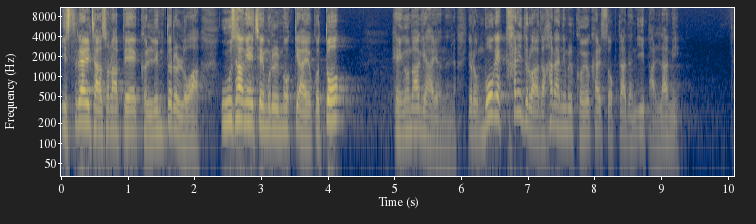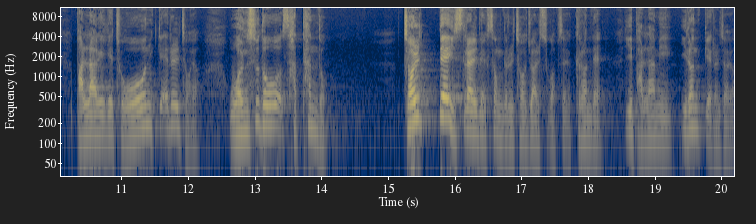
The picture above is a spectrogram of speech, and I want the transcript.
이스라엘 자손 앞에 걸림돌을 놓아 우상의 재물을 먹게 하였고 또 행음하게 하였느니라. 여러분 목에 칼이 들어와도 하나님을 거역할 수 없다던 이 발람이 발락에게 좋은 깨를 줘요. 원수도 사탄도 절대 이스라엘 백성들을 저주할 수가 없어요. 그런데 이 발람이 이런 깨를 줘요.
